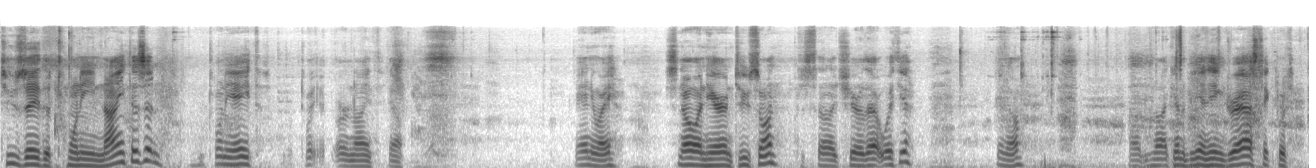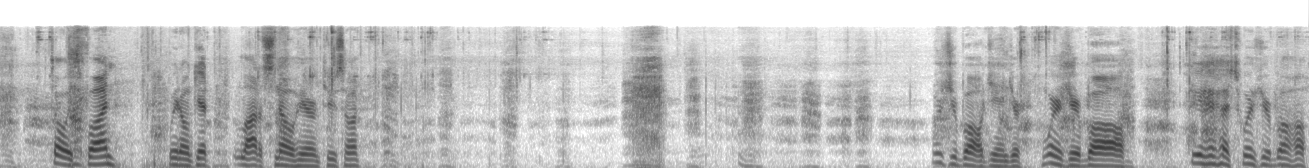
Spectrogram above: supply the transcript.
Tuesday the 29th, is it? 28th 20, or 9th, yeah. Anyway, snowing here in Tucson. Just thought I'd share that with you. You know, I'm not going to be anything drastic, but it's always fun. We don't get a lot of snow here in Tucson. Where's your ball, Ginger? Where's your ball? Yes, where's your ball?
